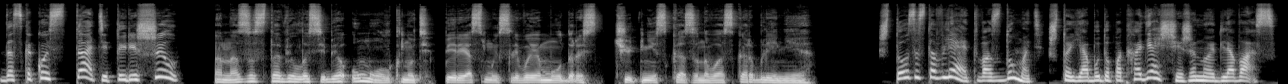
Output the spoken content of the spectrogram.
«Да с какой стати ты решил?» Она заставила себя умолкнуть, переосмысливая мудрость чуть не сказанного оскорбления. «Что заставляет вас думать, что я буду подходящей женой для вас?»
